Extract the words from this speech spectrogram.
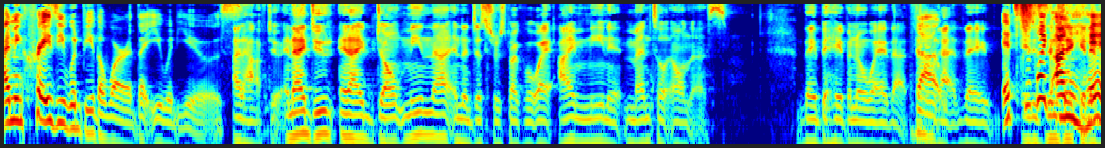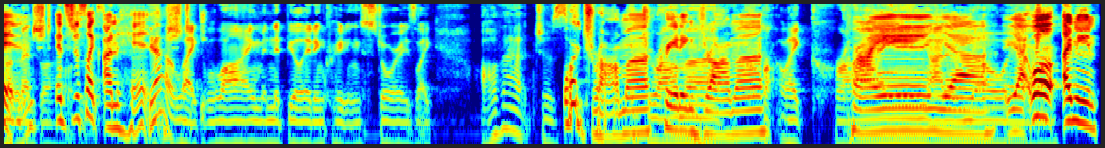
I mean, crazy would be the word that you would use. I'd have to, and I do, and I don't mean that in a disrespectful way. I mean it. Mental illness. They behave in a way that That- that, they. it's just is like unhinged. It's just like unhinged. Yeah, like lying, manipulating, creating stories, like all that. Just or drama, creating drama. cr- like crying, crying. yeah, yeah. Well, I mean,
